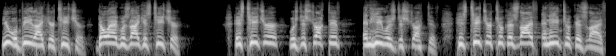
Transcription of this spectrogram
You will be like your teacher. Doeg was like his teacher. His teacher was destructive, and he was destructive. His teacher took his life and he took his life.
